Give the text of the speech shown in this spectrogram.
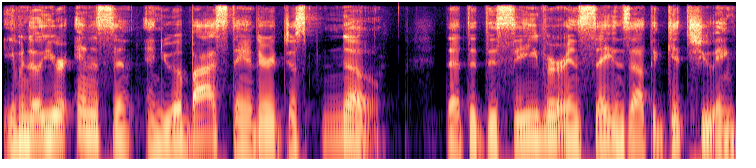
even though you're innocent and you're a bystander, just know that the deceiver and Satan's out to get you and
